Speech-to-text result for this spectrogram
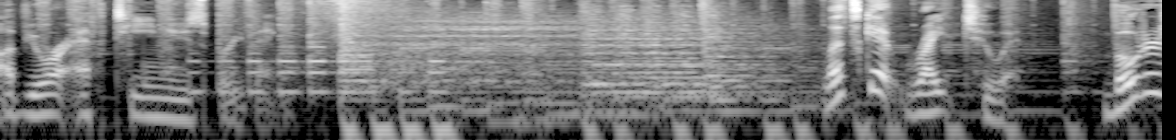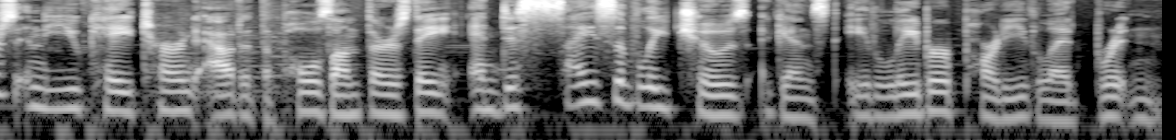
of your FT News Briefing. Let's get right to it. Voters in the UK turned out at the polls on Thursday and decisively chose against a Labour Party led Britain.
